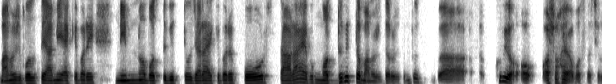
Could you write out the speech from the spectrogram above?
মানুষ বলতে আমি একেবারে নিম্ন, মধ্যবিত্ত, যারা একেবারে পোর তারা এবং মধ্যবিত্ত মানুষদেরও কিন্তু খুবই অসহায় অবস্থা ছিল।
